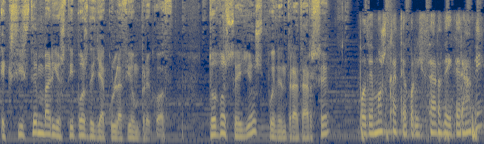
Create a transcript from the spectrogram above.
existen varios tipos de eyaculación precoz. ¿Todos ellos pueden tratarse? Podemos categorizar de grave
